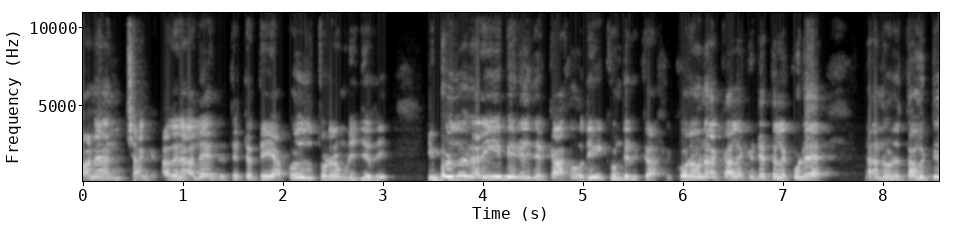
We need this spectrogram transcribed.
பணம் அனுப்பிச்சாங்க. அதனால இந்த திட்டத்தை அப்பொழுது தொடர முடிஞ்சது. இப்பொழுதும் நிறைய பேர் இதற்காக உதவி கொண்டிருக்கிறார்கள். கொரோனா காலகட்டத்தில் கூட நான் ஒரு தவிட்டு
